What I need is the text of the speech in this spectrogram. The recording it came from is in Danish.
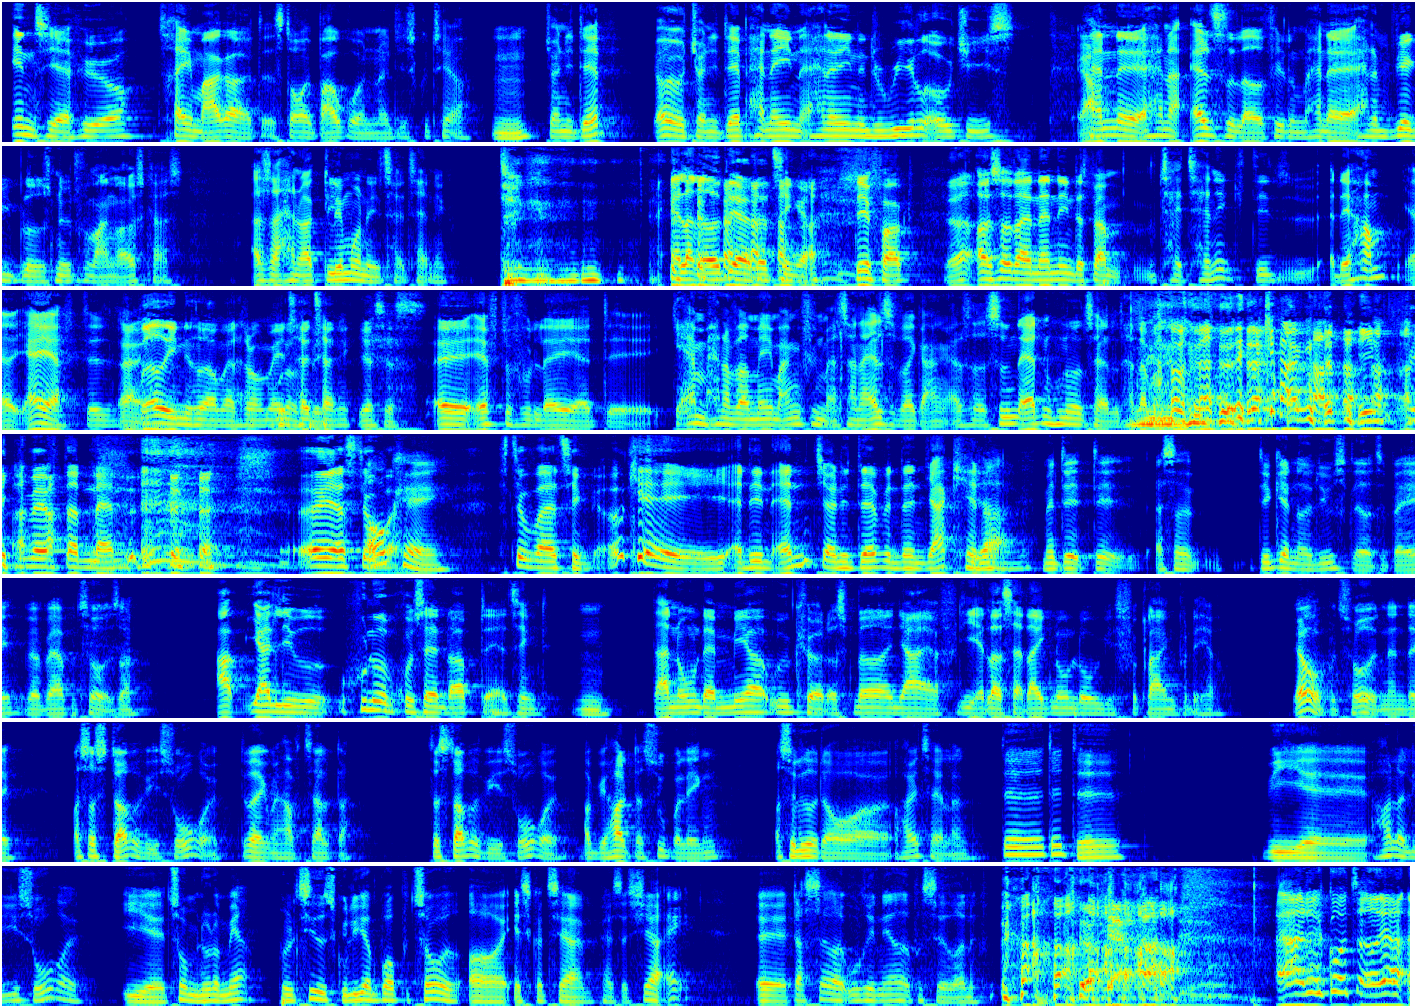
indtil jeg hører tre makkere, der står i baggrunden og diskuterer. Mm. Johnny Depp? Jo jo, Johnny Depp, han er en, han er en af de real OG's. Ja. Ja. Han, øh, han har altid lavet film. Han er, han er virkelig blevet snydt for mange Oscars. Altså, han var glimrende i Titanic. Allerede der, der tænker det er fucked. Ja. Og så er der en anden en, der spørger, Titanic, det, er det ham? Ja, ja, ja det er Ja, bred enighed om, at han var med i 100p. Titanic. Yes, yes. Øh, efterfulgt af, at øh, jamen, han har været med i mange film, altså han har altid været i gang, altså siden 1800-tallet, han har bare været i gang med den ene film efter den anden. Og jeg stod, okay. Okay. stod bare og tænkte, okay, er det en anden Johnny Depp, end den jeg kender? Ja, men det, det, altså, det giver noget livsglæde tilbage ved at være på toget så. Jeg levede 100% op, da jeg tænkte, mm. der er nogen, der er mere udkørt og smadret, end jeg er, fordi ellers er der ikke nogen logisk forklaring på det her. Jeg var på toget den anden dag, og så stoppede vi i Sorø. Det ved jeg ikke, om jeg har fortalt dig. Så stoppede vi i Sorø, og vi holdt der super længe. Og så lyder det over højtaleren. Dø, dø, dø. Vi øh, holder lige i Sorø i øh, to minutter mere. Politiet skulle lige ombord på toget og eskortere en passager af, øh, der sad og urinerede på sæderne. ja, det er godt taget, ja.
